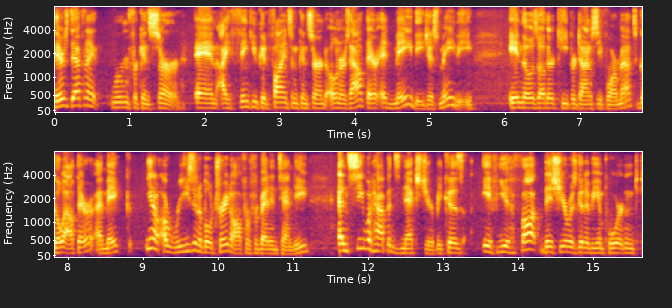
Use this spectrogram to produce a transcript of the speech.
there's definite room for concern. And I think you can find some concerned owners out there, and maybe, just maybe, in those other keeper dynasty formats, go out there and make you know a reasonable trade offer for Benintendi and see what happens next year. Because if you thought this year was going to be important,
